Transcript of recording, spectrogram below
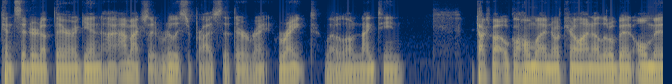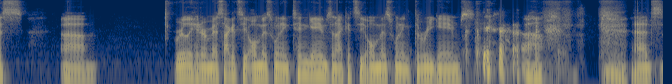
considered up there again. I, I'm actually really surprised that they're rank, ranked, let alone 19. We talked about Oklahoma and North Carolina a little bit. Ole Miss, um, really hit or miss. I could see Ole Miss winning 10 games, and I could see Ole Miss winning three games. um, that's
